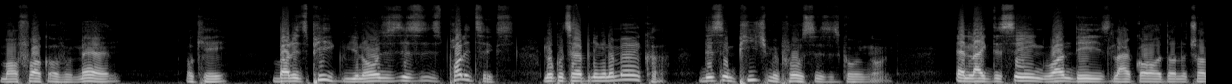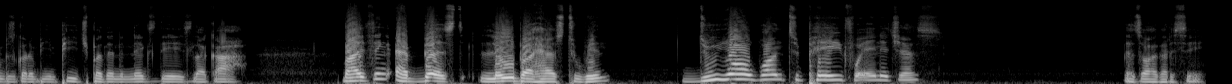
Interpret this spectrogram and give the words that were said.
motherfucker of a man. Okay, but it's peak. You know, it's, it's, it's politics. Look what's happening in America. This impeachment process is going on. And like the saying, one day is like, oh, Donald Trump is going to be impeached, but then the next day is like, ah. But I think at best, Labour has to win. Do y'all want to pay for NHS? That's all I gotta say.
